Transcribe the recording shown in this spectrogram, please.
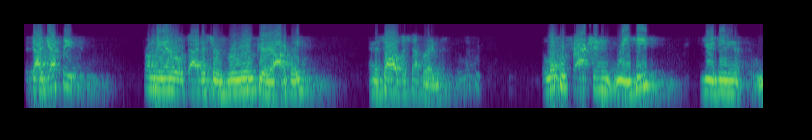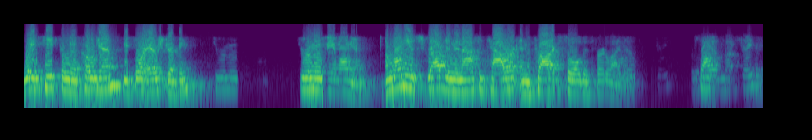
The digestate from the anaerobic digester is removed periodically, and the solids are separated. The liquid fraction we heat using waste heat from the cogen before air stripping to remove, to remove the ammonia. Ammonia is scrubbed in an acid tower and the product sold as fertilizer. For solid substrates,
